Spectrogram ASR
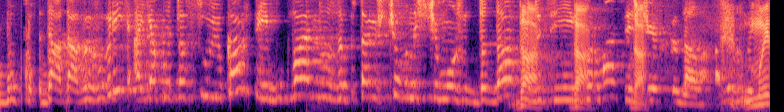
Бук... Да, да, ви говоріть, а я потасую карти і буквально запитаю, що вони ще можуть додати Да, до цієї да, інформації, да. що я сказала. Ми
